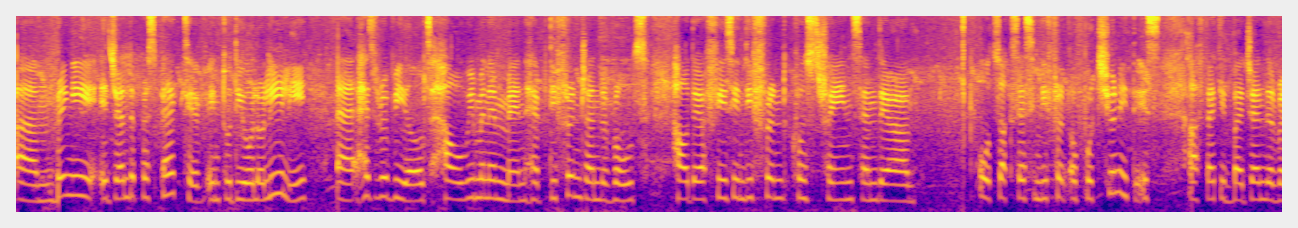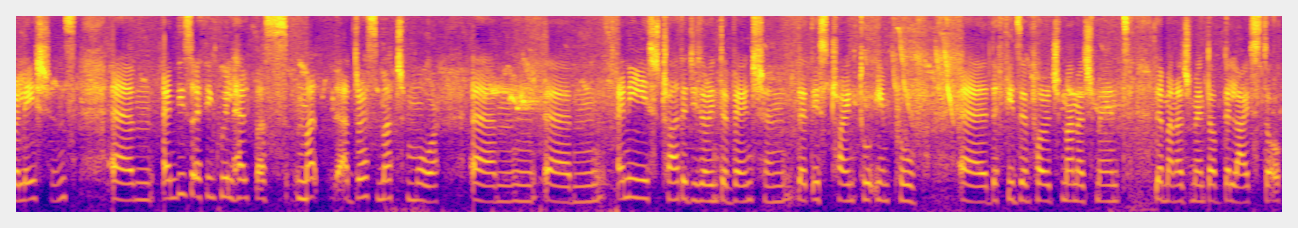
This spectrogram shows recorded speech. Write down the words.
um, bringing a gender perspective into the Ololili uh, has revealed how women and men have different gender roles, how they are facing different constraints and they are also accessing different opportunities affected by gender relations. Um, and this, I think, will help us address much more um, um, any strategies or intervention that is trying to improve uh, the feeds and forage management, the management of the livestock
